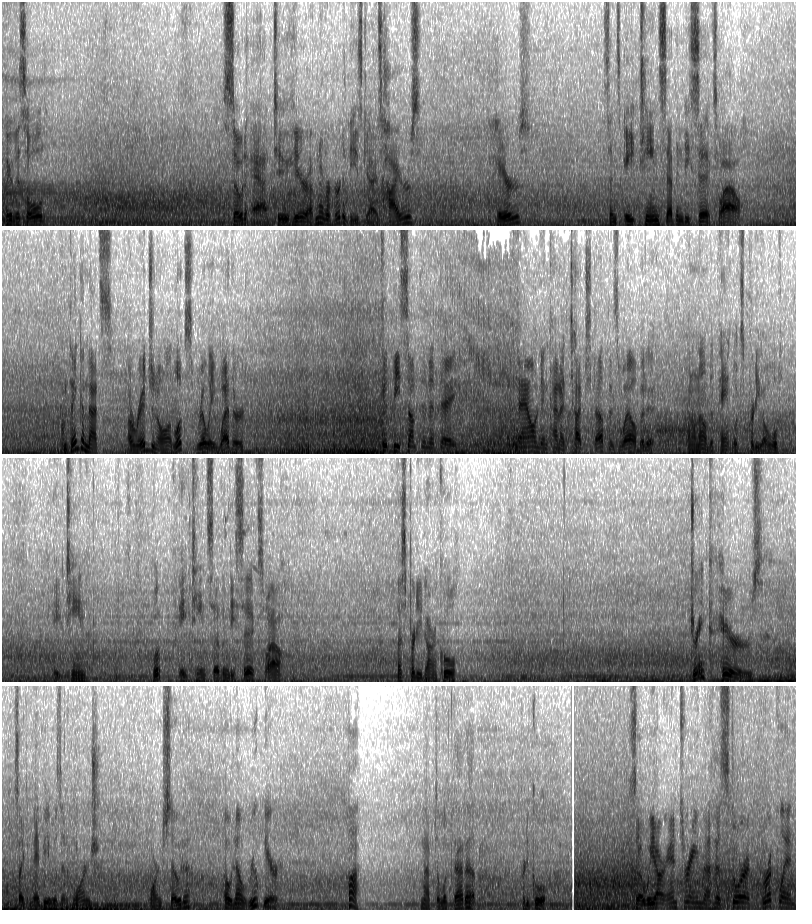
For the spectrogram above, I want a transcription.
Look at this old soda ad too here. I've never heard of these guys. Hires? Hairs? Since 1876. Wow. I'm thinking that's original. It looks really weathered. Could be something that they found and kind of touched up as well, but it, I don't know, the paint looks pretty old. 18, whoop, 1876, wow. That's pretty darn cool. Drink hairs. Looks like maybe it was an orange, orange soda. Oh no, root beer. Huh, I'm gonna have to look that up. Pretty cool. So we are entering the historic Brooklyn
